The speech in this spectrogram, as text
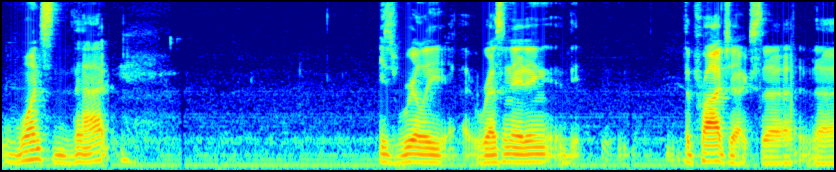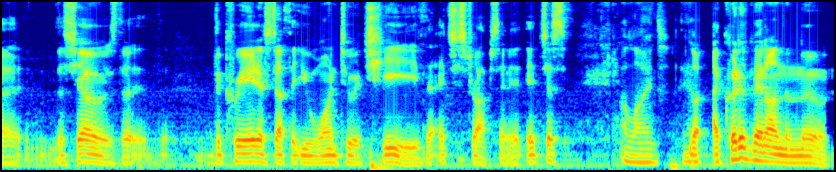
once that is really resonating, the, the projects, the, the the shows, the the creative stuff that you want to achieve, it just drops in. It, it just Aligns. Yeah. look. I could have been on the moon.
